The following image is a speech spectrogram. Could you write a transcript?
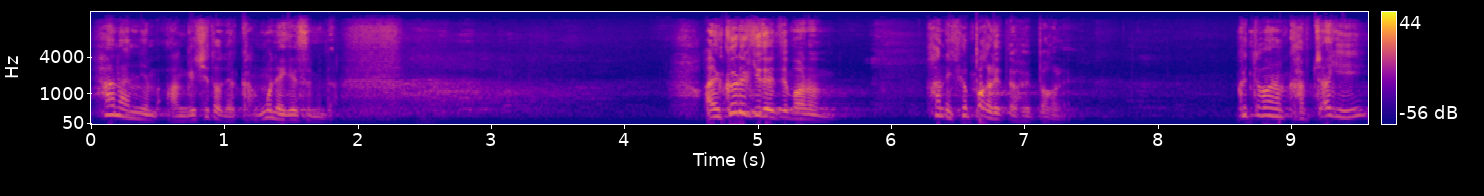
하나님 안 계시도 내가 광고 내겠습니다. 아니, 그렇게 기도했지만은 하나님 협박을 했다, 협박을 해. 그때만은 갑자기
